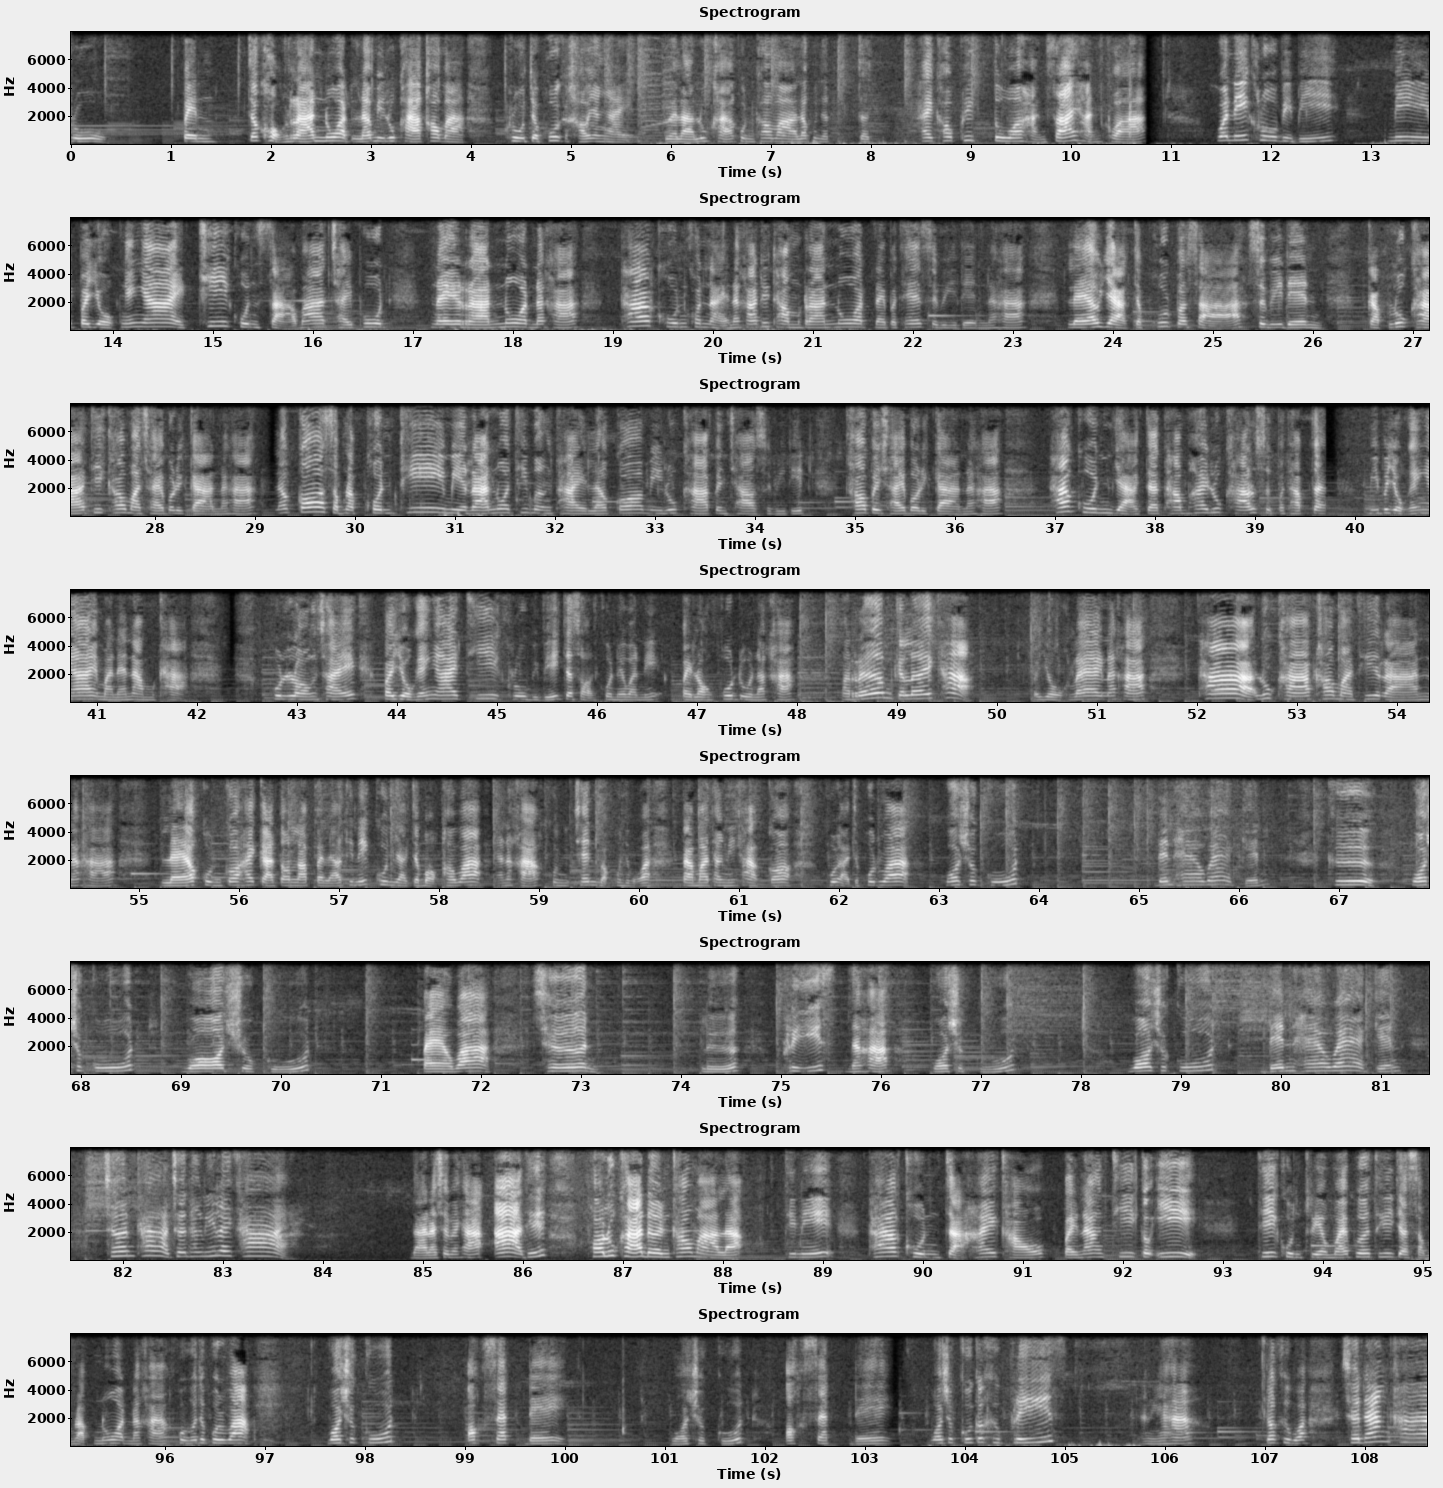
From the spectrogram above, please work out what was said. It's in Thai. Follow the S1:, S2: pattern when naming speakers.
S1: ครูเป็นเจ้าของร้านนวดแล้วมีลูกค้าเข้ามา ครูจะพูดกับเขายังไง เวลาลูกค้าคุณเข้ามา แล้วคุณจะจะให้เขาพลิกตัวหันซ้ายหันขวา วันนี้ครูบีบีมีประโยคง่าย ๆ ที่คุณสามารถใช้พูดในร้านนวดนะคะ ถ้าคุณคนไหนนะคะที่ทำร้านนวดในประเทศสวีเดนนะคะ แล้วอยากจะพูดภาษาสวีเดน กับลูกค้าที่เข้ามาใช้บริการนะคะ แล้วก็สำหรับคนที่มีร้านนวดที่เมืองไทย แล้วก็มีลูกค้าเป็นชาวสวีดิชเข้าไปใช้บริการนะคะ ถ้าคุณอยากจะทำให้ลูกค้ารู้สึกประทับใจมีประโยคง่าย ๆ มาแนะนำค่ะ คุณลองใช้ประโยคง่าย ๆ ที่ครูบิบิจะสอนคุณในวันนี้ไปลองพูดดูนะคะ มาเริ่มกันเลยค่ะ ประโยคแรกนะคะ ถ้าลูกค้าเข้ามาที่ร้านนะคะ แล้วคุณก็ให้การต้อนรับไปแล้ว ทีนี้คุณอยากจะบอกเขาว่านะคะ คุณเช่นบอกคุณจะบอกว่าตามมาทางนี้ค่ะ ก็คุณอาจจะพูดว่า wash good den här vägen คือ wash good wash good แปลว่า เชิญ หรือ please นะคะ wash good wash good den här vägen เชิญค่ะ เชิญทางนี้เลยค่ะ ได้แล้วใช่ไหมคะ อ่าทีนี้พอลูกค้าเดินเข้ามาแล้ว ทีนี้ถ้าคุณจะให้เขาไปนั่งที่เก้าอี้ ที่คุณเตรียมไว้เพื่อที่จะสำหรับนวดนะคะ คุณก็จะพูดว่า wash good oxet day wash good oxet day wash good ก็คือ please อย่างเงี้ยฮะก็คือว่าเชิญนั่งค่ะ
